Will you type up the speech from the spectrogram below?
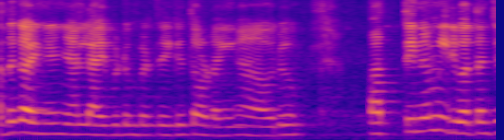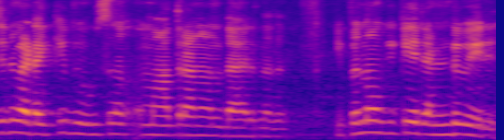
അത് കഴിഞ്ഞ് ഞാൻ ലൈവ് ഇടുമ്പോഴത്തേക്ക് തുടങ്ങി ഒരു പത്തിനും ഇരുപത്തഞ്ചിനും ഇടയ്ക്ക് വ്യൂസ് മാത്രമാണ് ഉണ്ടായിരുന്നത്. ഇപ്പം നോക്കിക്കേ രണ്ടുപേര്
